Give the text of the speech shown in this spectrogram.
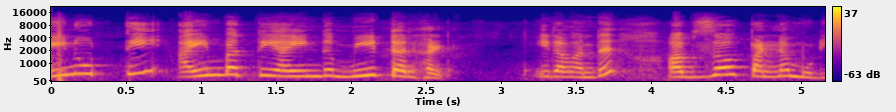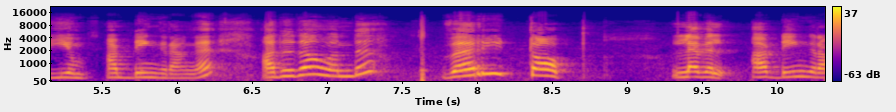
ஐநூற்றி ஐம்பத்தி ஐந்து மீட்டர்கள் இதை வந்து அப்சர்வ் பண்ண முடியும் அப்படிங்கிறாங்க. அதுதான் வந்து வெரி டாப் லெவல் அப்படிங்கிற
